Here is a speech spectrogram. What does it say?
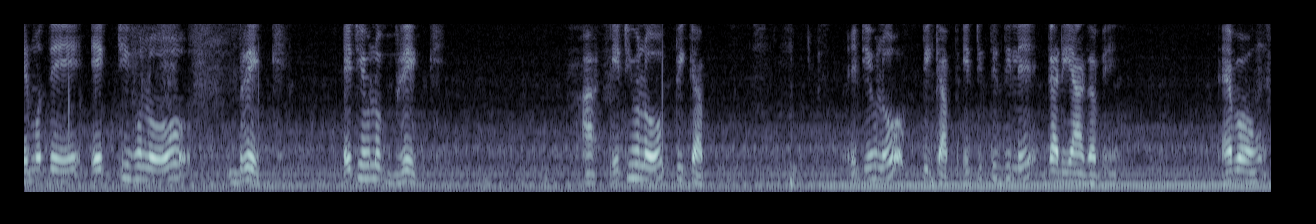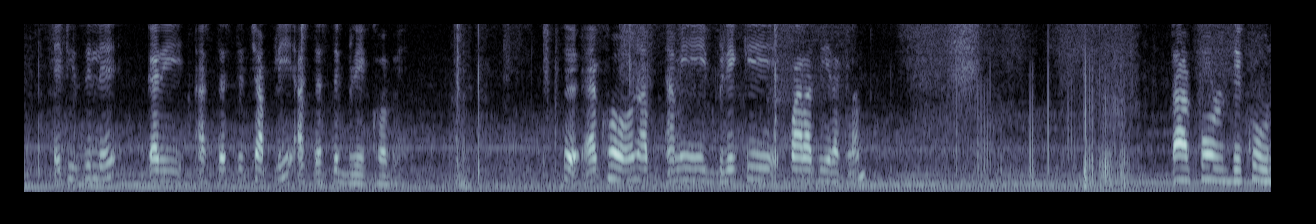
এর মধ্যে একটি হলো ব্রেক এটি হলো ব্রেক আর এটি হলো পিক আপ এটি হলো পিক আপ এটিতে দিলে গাড়ি আগাবে এবং এটি দিলে গাড়ি আস্তে আস্তে চাপলি আস্তে আস্তে ব্রেক হবে। তো এখন আমি ব্রেকে পাড়া দিয়ে রাখলাম। তারপর দেখুন,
